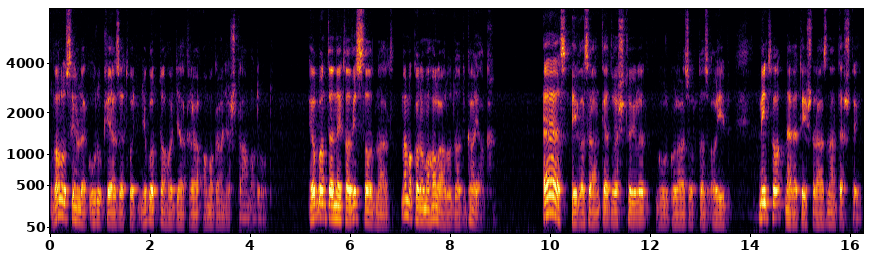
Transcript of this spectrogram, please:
Valószínűleg uruk jelzett, hogy nyugodtan hagyják rá a magányos támadót. Jobban tennéd, ha visszaadnád. Nem akarom a halálodat, gajak. Ez igazán kedves tőled, gurgolázott az aib, mintha nevetés rázná testét.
